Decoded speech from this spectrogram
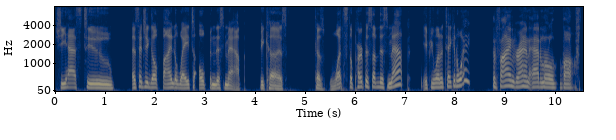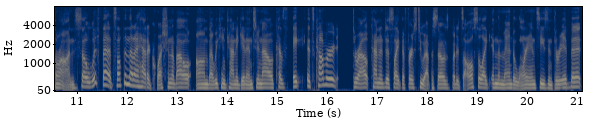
she has to essentially go find a way to open this map because because what's the purpose of this map if you want to take it away? To find Grand Admiral Thrawn. So with that, something that I had a question about um that we can kind of get into now because it, it's covered throughout kind of just like the first two episodes, but it's also like in the Mandalorian season three a bit.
